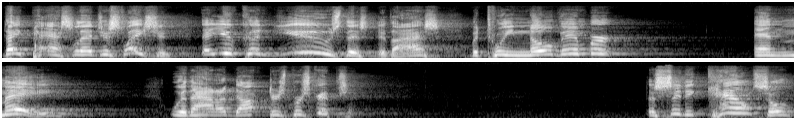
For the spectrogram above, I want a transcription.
They passed legislation that you could use this device between November and May without a doctor's prescription. The city council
